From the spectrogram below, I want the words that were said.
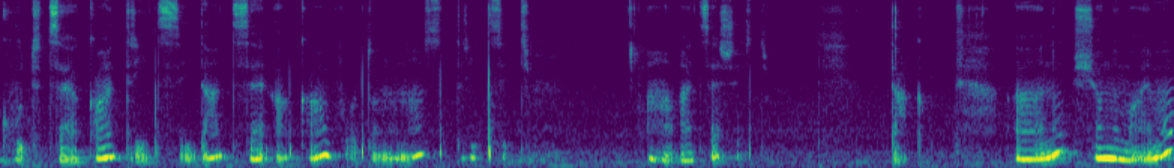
кут ЦАК 30, да, ЦАК, вот он у нас 30. Ага, а це 6. Так. А, ну, що ми маємо?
